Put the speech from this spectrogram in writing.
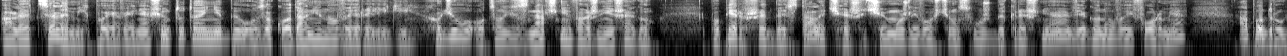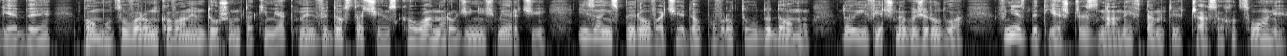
Ale celem ich pojawienia się tutaj nie było zakładanie nowej religii. Chodziło o coś znacznie ważniejszego. Po pierwsze, by stale cieszyć się możliwością służby Krysznie w jego nowej formie, a po drugie, by pomóc uwarunkowanym duszom takim jak my wydostać się z koła narodziny śmierci i zainspirować je do powrotu do domu, do ich wiecznego źródła, w niezbyt jeszcze znanej w tamtych czasach odsłonie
